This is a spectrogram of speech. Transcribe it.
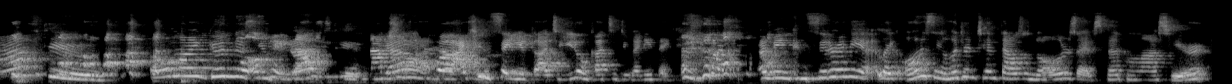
have to. Oh my goodness. Well, you okay, to. Yeah, well, I shouldn't say you got to. You don't got to do anything. I mean, considering the, like, honestly, hundred and ten thousand dollars I have spent in the last year,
